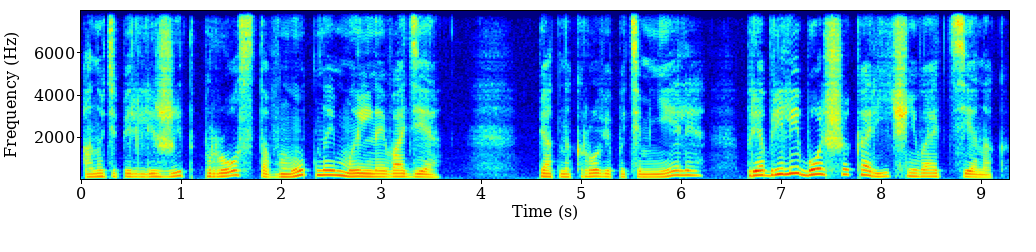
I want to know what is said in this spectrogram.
Оно теперь лежит просто в мутной мыльной воде. Пятна крови потемнели — приобрели больше коричневый оттенок.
